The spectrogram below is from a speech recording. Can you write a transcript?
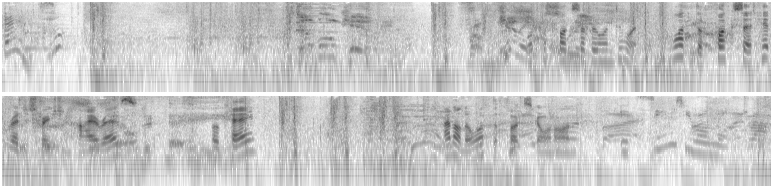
Thanks. Double kill. From killing What the fuck's everyone doing? What the fuck's that hit registration, Hi-Rez? Okay. I don't know what the fuck's going on. It seems you only dropped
